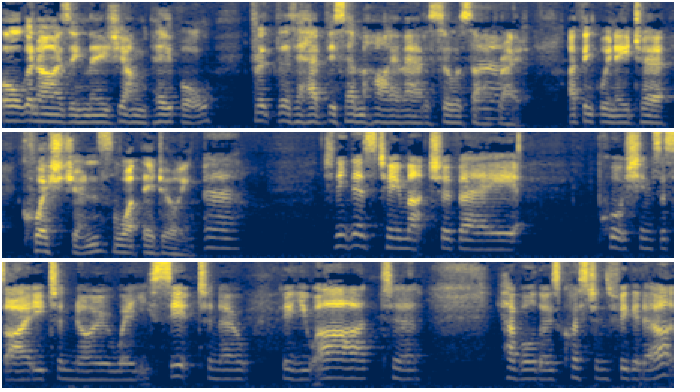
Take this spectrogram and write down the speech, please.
organising these young people for, to have this um, high amount of suicide Yeah. rate. I think we need to question what they're doing. Uh, do you think there's too much of a push in society to know where you sit, to know who you are, to have all those questions figured out?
